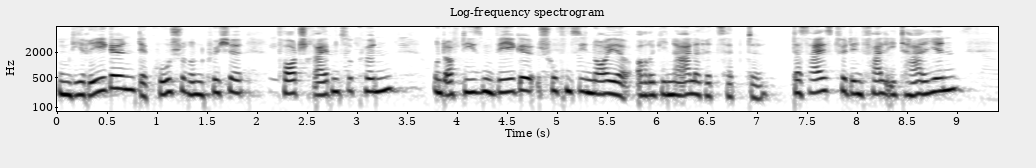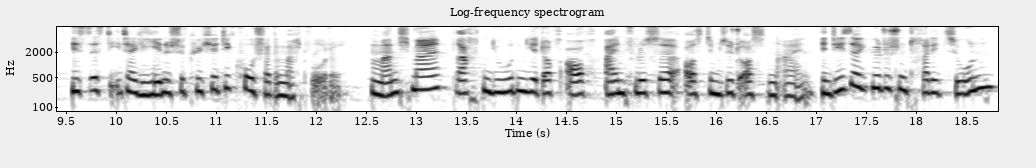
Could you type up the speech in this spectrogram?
Um die Regeln der koscheren Küche fortschreiben zu können, und auf diesem Wege schufen sie neue, originale Rezepte. Das heißt, für den Fall Italien ist es die italienische Küche, die koscher gemacht wurde. Manchmal brachten Juden jedoch auch Einflüsse aus dem Südosten ein. In dieser jüdischen Tradition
